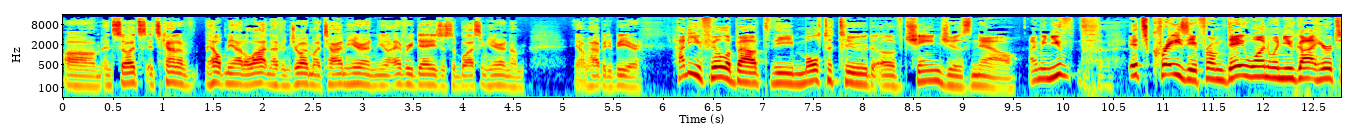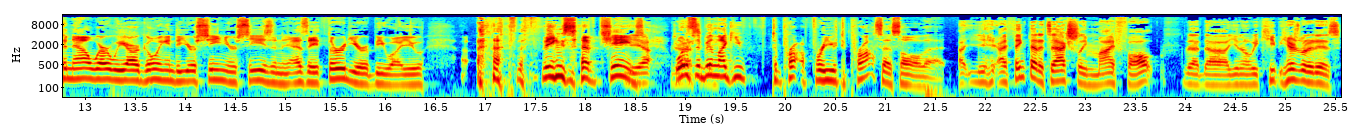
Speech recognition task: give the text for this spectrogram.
Um, and so it's it's kind of helped me out a lot, and I've enjoyed my time here. And you know, every day is just a blessing here, and I'm you know, I'm happy to be here. How do you feel about the multitude of changes now? I mean, you've it's crazy from day one when you got here to now where we are going into your senior season as a third year at BYU. Things have changed. Yeah, what has it been like you to pro- for you to process all that? I, I think that it's actually my fault that uh, you know we keep. Here's what it is:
